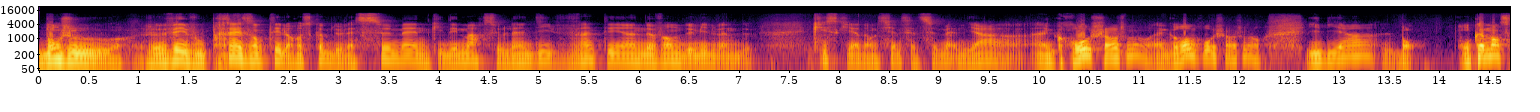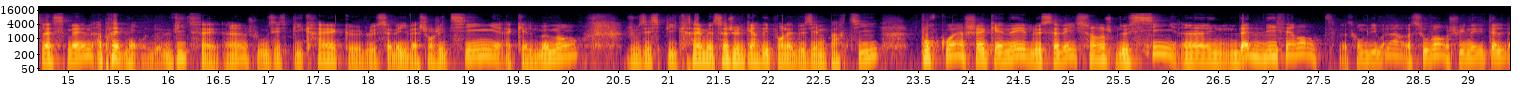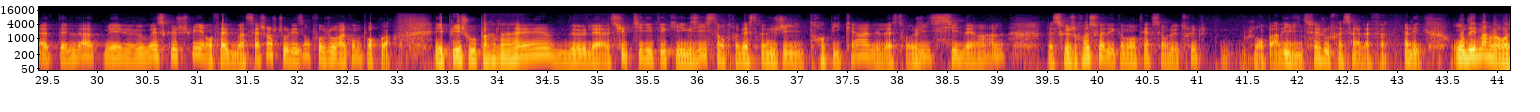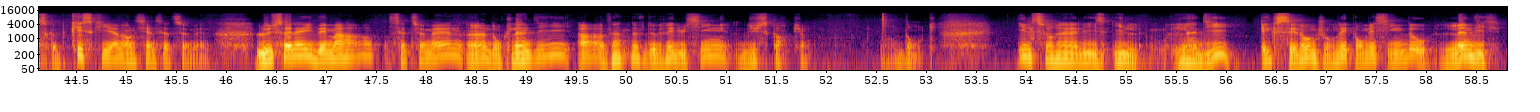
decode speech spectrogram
Bonjour, je vais vous présenter l'horoscope de la semaine qui démarre ce lundi 21 novembre 2022. Qu'est-ce qu'il y a dans le ciel cette semaine? Il y a un gros changement, un gros gros changement. Il y a, bon, on commence la semaine, après, bon, vite fait, hein, je vous expliquerai que le soleil va changer de signe, à quel moment, je vous expliquerai, mais ça je vais le garder pour la deuxième partie, pourquoi chaque année le soleil change de signe à une date différente? Parce qu'on me dit, voilà, souvent je suis né telle date, telle date, mais euh, où est-ce que je suis en fait? Ben, Ça change tous les ans, il faut que je vous raconte pourquoi. Et puis je vous parlerai de la subtilité qui existe entre l'astrologie tropicale et l'astrologie sidérale, parce que je reçois des commentaires sur le truc, je vais en parler vite fait, je vous ferai ça à la fin. Allez, on démarre l'horoscope. Qu'est-ce qu'il y a dans le ciel cette semaine? Le soleil démarre cette semaine, hein, donc lundi, à 29 degrés du signe du scorpion. Donc, il se réalise, il, lundi, excellente journée pour mes signes d'eau, lundi.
